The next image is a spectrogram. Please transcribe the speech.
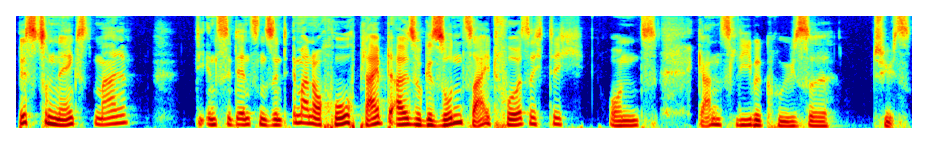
Bis zum nächsten Mal. Die Inzidenzen sind immer noch hoch. Bleibt also gesund, seid vorsichtig und ganz liebe Grüße. Tschüss.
